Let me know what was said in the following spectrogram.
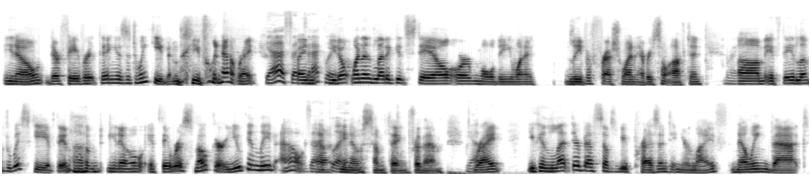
you know, their favorite thing is a Twinkie, then leave one out, right? Yes, exactly. And you don't want to let it get stale or moldy. You want to leave a fresh one every so often. Right. Um, if they loved whiskey, if they loved, you know, if they were a smoker, you can leave out, exactly. Uh, you know, something for them, yep. right? you can let their best selves be present in your life, knowing that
